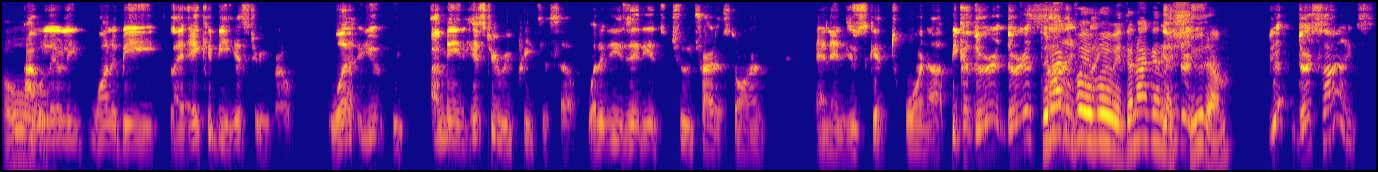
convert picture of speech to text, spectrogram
Oh, I would literally want to be like, it could be history, bro. What you? I mean, history repeats itself. What if these idiots truly try to storm and then just get torn up? Because there, there is. they're signs, not. Wait, like- wait, wait. They're not going to shoot him. Yeah, there's signs.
